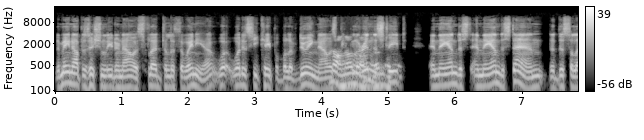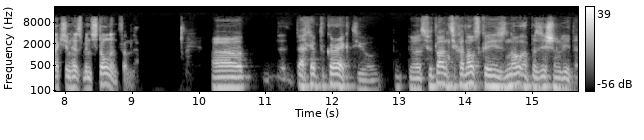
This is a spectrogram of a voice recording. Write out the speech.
the main opposition leader now has fled to Lithuania. What what is he capable of doing now? As no, people no, no, are in the street and they understand and they understand that this election has been stolen from them. Uh, I have to correct you. Uh, Svetlana Tikhanovskaya is no opposition leader.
